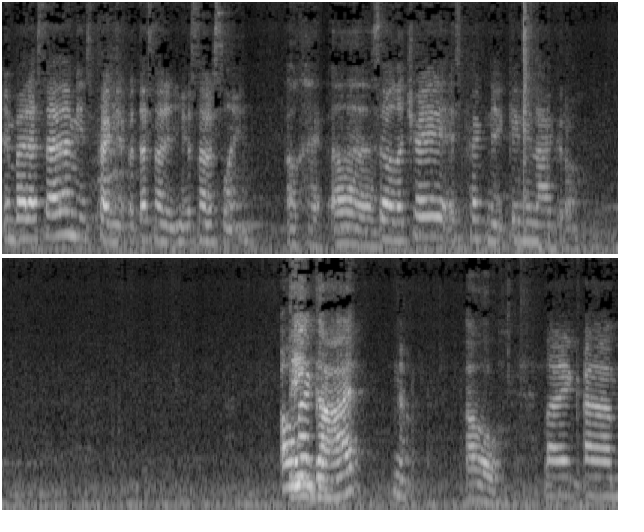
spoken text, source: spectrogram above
Embarazada means pregnant, but that's not in here. It's not a slang. Okay. Uh. So Latre is pregnant. Que milagro. Oh my thank God. No. Oh. Like, um,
